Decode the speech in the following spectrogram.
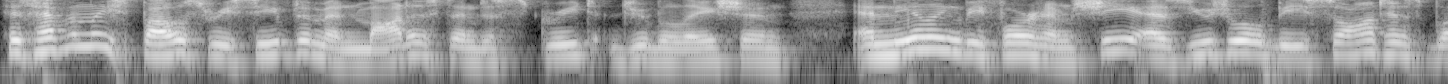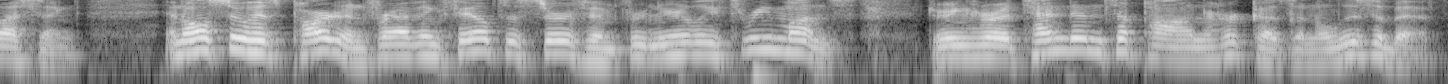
His heavenly spouse received him in modest and discreet jubilation, and kneeling before him, she, as usual, besought his blessing, and also his pardon for having failed to serve him for nearly three months during her attendance upon her cousin Elizabeth.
